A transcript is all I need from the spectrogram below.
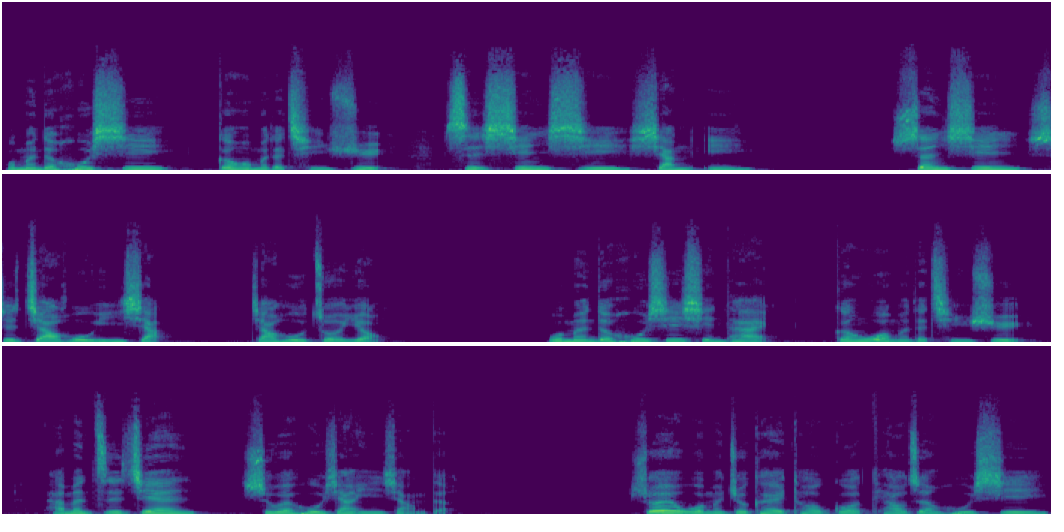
我们的呼吸跟我们的情绪是心息相依，身心是交互影响、交互作用。我们的呼吸形态跟我们的情绪，它们之间是会互相影响的，所以我们就可以透过调整呼吸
